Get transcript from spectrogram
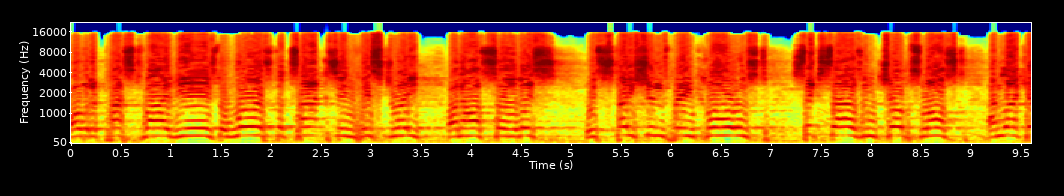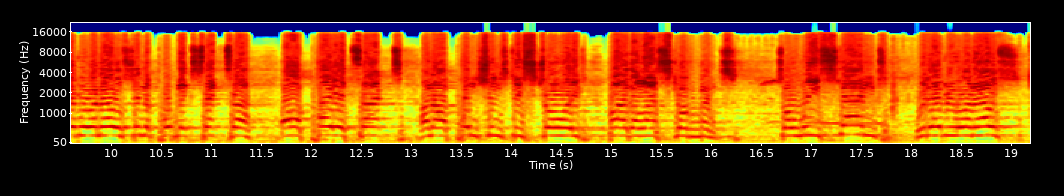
over the past five years, the worst attacks in history on our service, with stations being closed, 6,000 jobs lost, and like everyone else in the public sector, our pay attacked and our pensions destroyed by the last government. So we stand with everyone else,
